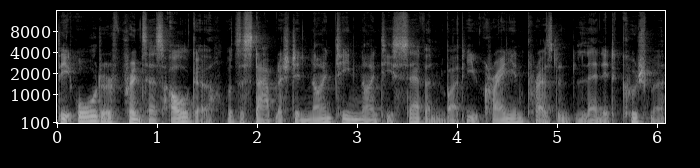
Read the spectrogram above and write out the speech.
The Order of Princess Olga was established in 1997 by the Ukrainian President Leonid Kuchma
